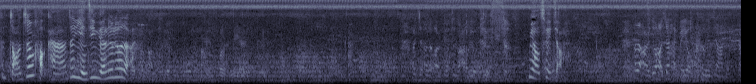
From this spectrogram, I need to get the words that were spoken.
但长得真好看啊！这眼睛圆溜溜的，对，或者很厉害。而且他的耳朵真的好有特色，妙脆角。它的耳朵好像还没有柯家的大。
